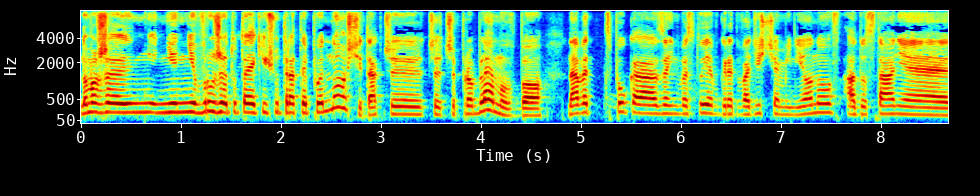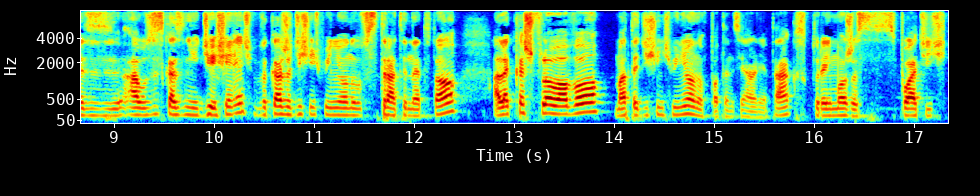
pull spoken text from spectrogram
No może nie, nie, nie wróżę tutaj jakiejś utraty płynności, tak, czy, czy, czy problemów, bo nawet spółka zainwestuje w grę 20 milionów, a dostanie, z, a uzyska z niej 10, wykaże 10 milionów straty netto, ale cashflowowo ma te 10 milionów potencjalnie, tak, z której może spłacić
